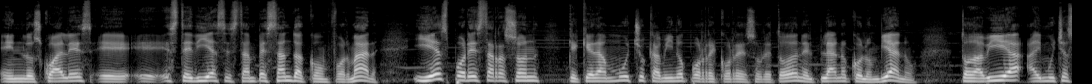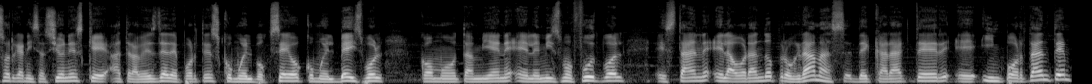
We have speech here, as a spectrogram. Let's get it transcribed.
en los cuales eh, eh, este día se está empezando a conformar. Y es por esta razón que queda mucho camino por recorrer, sobre todo en el plano colombiano. Todavía hay muchas organizaciones que a través de deportes como el boxeo, como el béisbol, como también el mismo fútbol, están elaborando programas de carácter eh, importante,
